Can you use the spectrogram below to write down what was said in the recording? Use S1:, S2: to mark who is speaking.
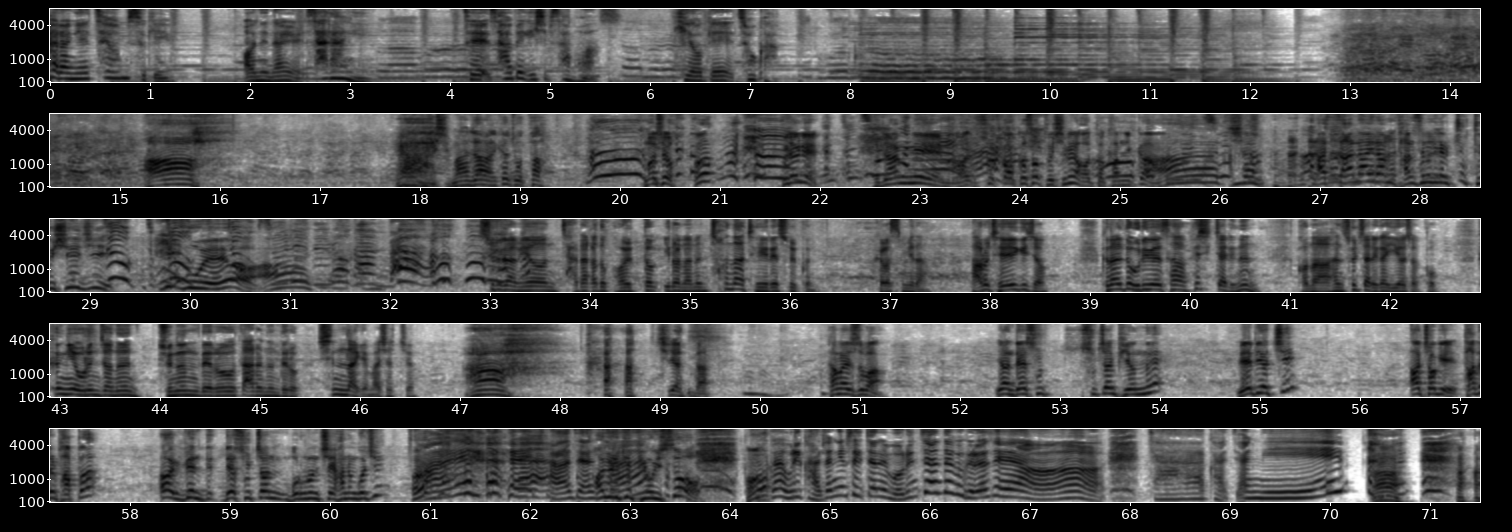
S1: 사랑의 체험수기 어느 날 사랑이 제 423화 기억의 조각.
S2: 아, 야, 지금 한잔 하니까 좋다. 마셔, 어? 부장님, 부장님, 어, 술 꺾어서 드시면 어떡합니까? 아, 참. 아, 사나이라면 단숨에 그냥 쭉 드셔야지. 이게 뭐예요? 아,
S3: 술이라면 자다가도 벌떡 일어나는 천하제일의 술꾼. 그렇습니다. 바로 제 얘기죠. 그날도 우리 회사 회식 자리는 거나한 술자리가 이어졌고 흥이 오른 저는 주는 대로 따르는 대로 신나게 마셨죠.
S2: 아, 취한다. 가만히 있어봐. 야, 내 술, 술잔 비었네? 왜 비었지? 아, 저기, 다들 바빠? 아, 왜내 술잔 모르는 채 하는 거지? 어?
S4: 자, 자,
S2: 아, 왜 이렇게
S4: 자.
S2: 비어 있어? 어?
S4: 누가 우리 과장님 술잔을 모른 체 한다고 그러세요. 자, 과장님.
S2: 아,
